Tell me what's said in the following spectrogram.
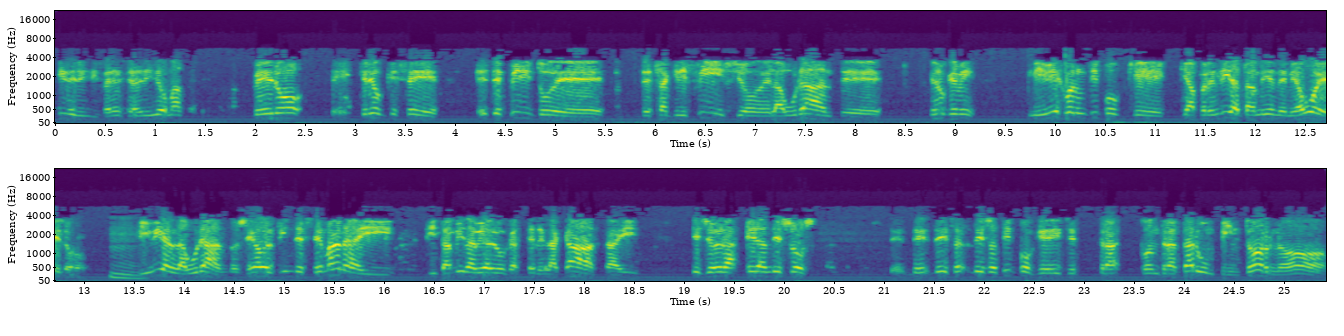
sí diferencias del idioma, pero eh, creo que ese, ese espíritu de, de sacrificio, de laburante, creo que mi, mi viejo era un tipo que, que aprendía también de mi abuelo, mm. vivían laburando, llegaba el fin de semana y, y también había algo que hacer en la casa y ellos era, eran de esos de, de, esos tipos que dice contratar un pintor no.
